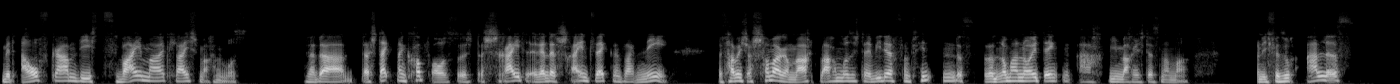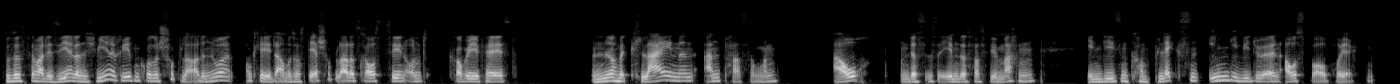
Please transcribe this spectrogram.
mit Aufgaben, die ich zweimal gleich machen muss. Da, da steigt mein Kopf aus, da schreit, rennt er schreiend weg und sagt, nee, das habe ich doch schon mal gemacht, warum muss ich da wieder von hinten das also nochmal neu denken, ach, wie mache ich das nochmal? Und ich versuche alles zu systematisieren, dass ich wie eine riesengroße Schublade nur, okay, da muss ich aus der Schublade rausziehen und Copy-Paste. Und nur noch mit kleinen Anpassungen auch, und das ist eben das, was wir machen, in diesen komplexen individuellen Ausbauprojekten.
